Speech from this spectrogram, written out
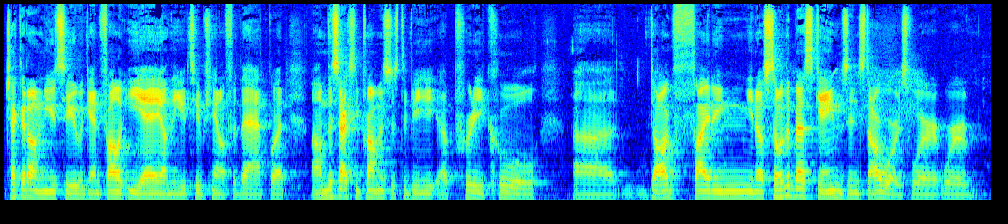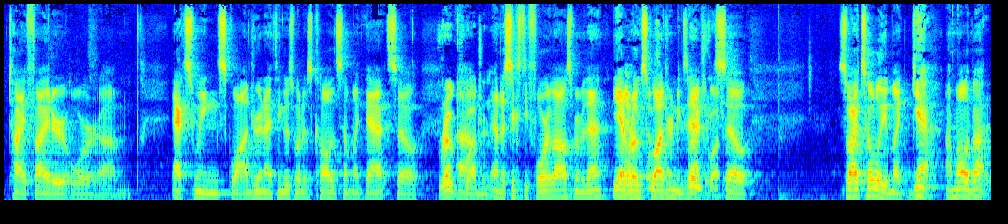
check that out on YouTube. Again, follow EA on the YouTube channel for that. But um, this actually promises to be a pretty cool uh, dog fighting. You know, some of the best games in Star Wars were, were TIE Fighter or um, X Wing Squadron, I think was what it's called, something like that. So Rogue um, Squadron. on a 64 loss. Remember that? Yeah, Yeah, Rogue Squadron, Rogue exactly. Squadron. So, So I totally am like, yeah, I'm all about it.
